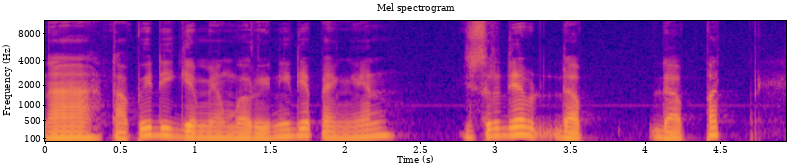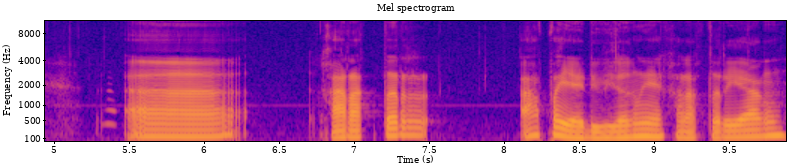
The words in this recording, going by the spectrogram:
Nah tapi di game yang baru ini dia pengen justru dia dap dapat uh, karakter apa ya dibilangnya karakter yang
